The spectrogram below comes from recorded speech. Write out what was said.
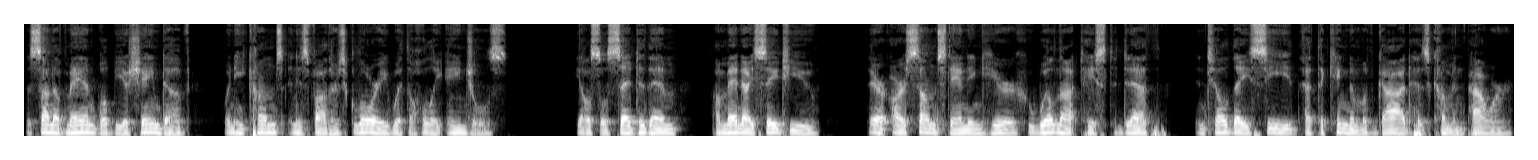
the Son of Man will be ashamed of when he comes in his Father's glory with the holy angels. He also said to them, Amen, I say to you, there are some standing here who will not taste death until they see that the kingdom of God has come in power.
